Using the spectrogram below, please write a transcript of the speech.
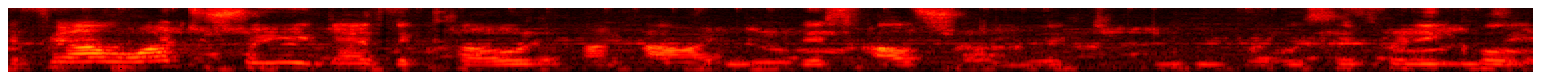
If I want to show you guys the code on how I do this, I'll show you it. But this is pretty cool.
